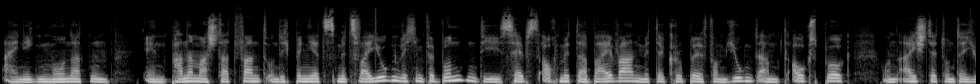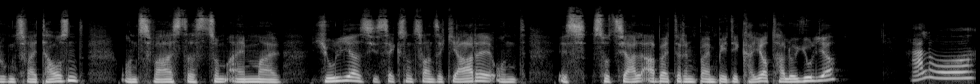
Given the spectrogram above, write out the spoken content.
einigen Monaten in Panama stattfand und ich bin jetzt mit zwei Jugendlichen verbunden, die selbst auch mit dabei waren, mit der Gruppe vom Jugendamt Augsburg und Eichstätt und der Jugend 2000. Und zwar ist das zum einen mal Julia, sie ist 26 Jahre und ist Sozialarbeiterin beim BDKJ. Hallo Julia. Hallo.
